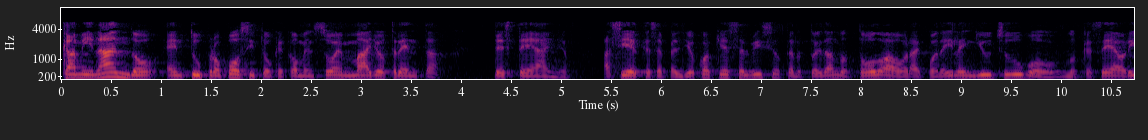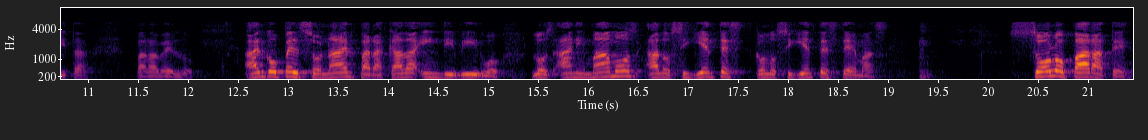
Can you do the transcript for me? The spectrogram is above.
Caminando en tu propósito, que comenzó en mayo 30 de este año. Así es que se perdió cualquier servicio, te lo estoy dando todo ahora puede ir en YouTube o lo que sea ahorita para verlo. Algo personal para cada individuo. Los animamos a los siguientes, con los siguientes temas. Solo párate.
